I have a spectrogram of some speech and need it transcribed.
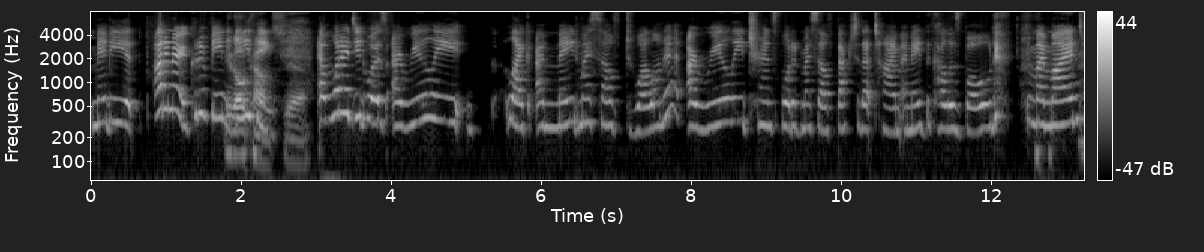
maybe it, I don't know, it could have been Mm-hmm. It all anything. counts. Yeah. And what I did was I really like I made myself dwell on it. I really transported myself back to that time. I made the colors bold in my mind,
